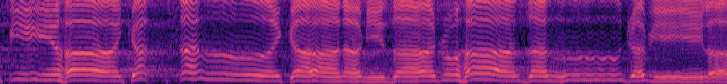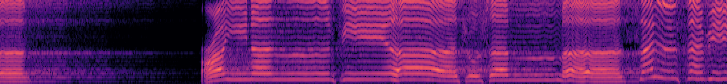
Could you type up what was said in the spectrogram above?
فيها كأسا كان مزاجها زنجبيلا عينا فيها تسمى سلسبيلا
